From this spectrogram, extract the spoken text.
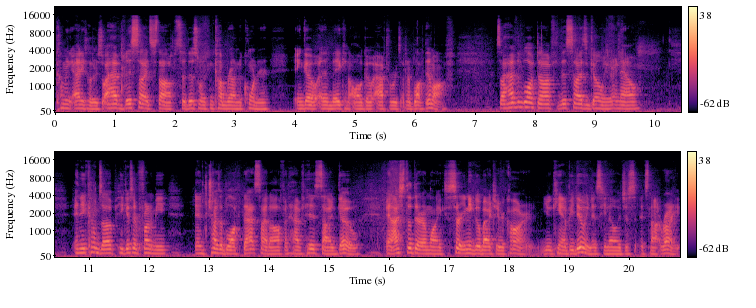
coming at each other. So I have this side stopped so this one can come around the corner and go and then they can all go afterwards after I block them off. So I have them blocked off. This side's going right now. And he comes up, he gets in front of me and tries to block that side off and have his side go. And I stood there, I'm like, sir, you need to go back to your car. You can't be doing this, you know, it's just, it's not right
